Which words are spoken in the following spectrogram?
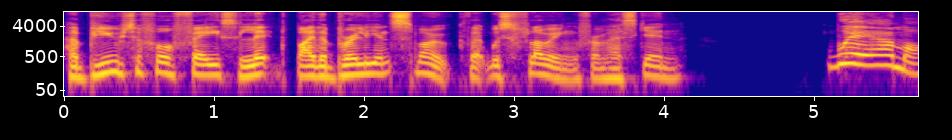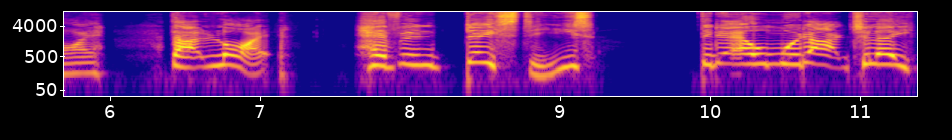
her beautiful face lit by the brilliant smoke that was flowing from her skin. Where am I? That light? Heaven Disties? Did Elmwood actually.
